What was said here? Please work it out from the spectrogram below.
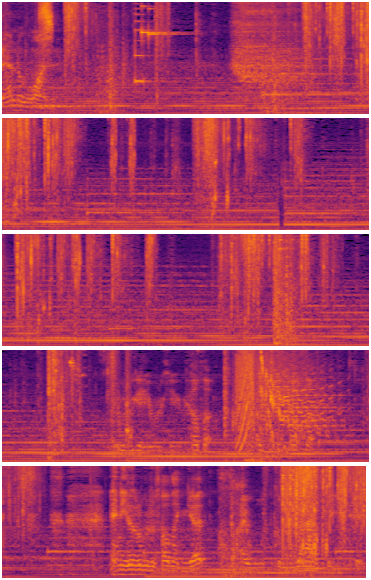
We're down to one. Okay, what do we get here? What do we get here? Health up. Health up. Any little bit of health I can get, I will gladly take.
